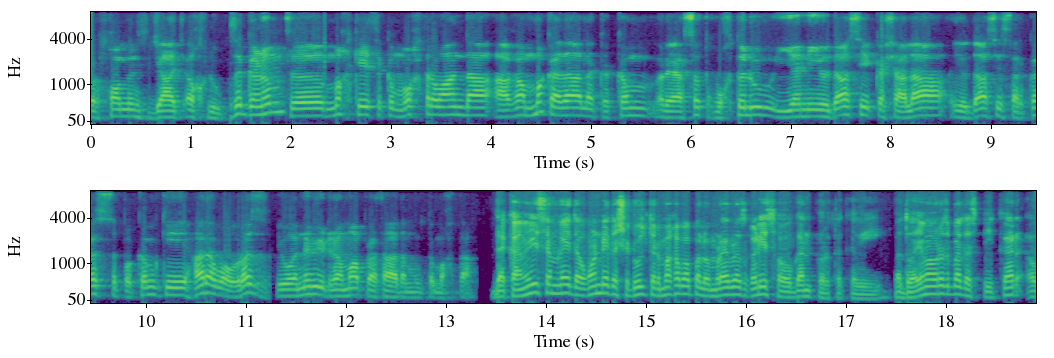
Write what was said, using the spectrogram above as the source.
پرفارمنس جاج اخلو زه ګڼم څه مخکې څه کوم وخت روان ده هغه مکه ده لکه کوم ریاست غوښتلو یعنی یو داسې کشاله یو داسې سرکس څه په کوم کې هره وه ورځ یوه نوې ډرامه پرته ده موږ ته مخته د قامي اسمبلۍ د غونډې د شډول تر مخه به په لومړۍ ورځ غړي سوګند پورته کوي، په دویمه ورځ به د سپیکر او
